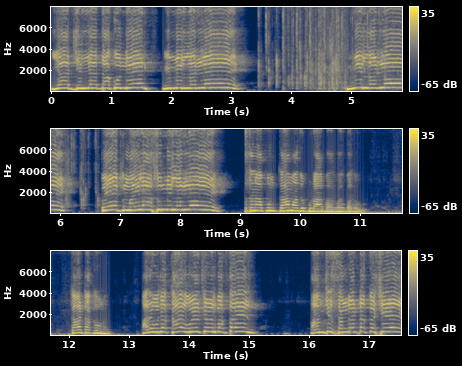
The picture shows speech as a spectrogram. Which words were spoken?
या जिल्ह्यात दाखवून देईन की मी लढले मी लढले एक महिला असून मी लढले असताना आपण का मागं पुढे बघावं का टाकावं नाही अरे उद्या काय होईल ते होईल बघता येईल आमची संघटना कशी आहे?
